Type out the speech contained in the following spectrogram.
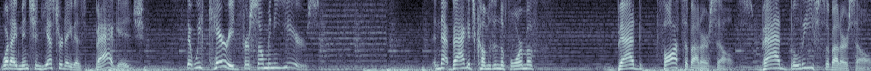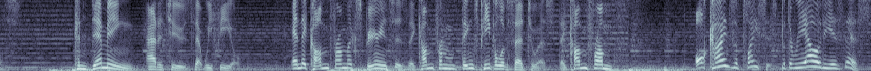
what I mentioned yesterday as baggage, that we carried for so many years. And that baggage comes in the form of bad thoughts about ourselves, bad beliefs about ourselves, condemning attitudes that we feel. And they come from experiences, they come from things people have said to us, they come from all kinds of places. But the reality is this,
